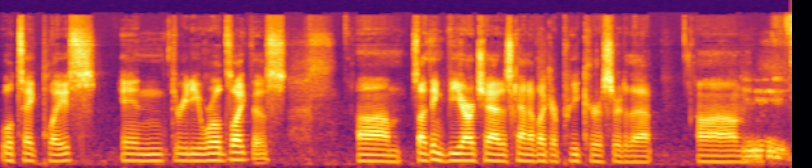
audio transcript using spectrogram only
will take place in 3D worlds like this. Um, so I think VR chat is kind of like a precursor to that. Um, Mm,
